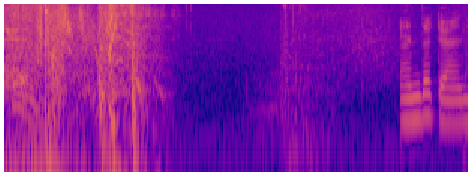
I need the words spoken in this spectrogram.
again. And again.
